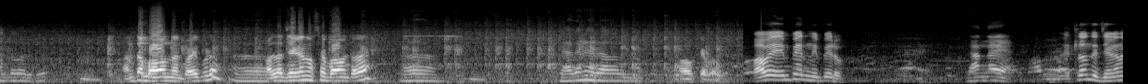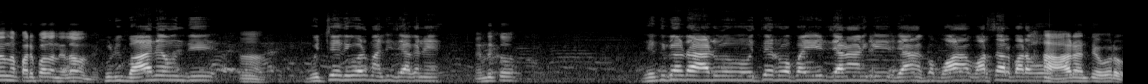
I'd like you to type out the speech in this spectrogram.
అంతవరకు ఉమ్. అంతా బాగుందంట ఇప్పుడు? మళ్ళీ జగన్ వస్తే బాగుంటుందా. జగనే రావాలి ఓకే బాబు. బాబాయ్ ఏం పేరు నీ పేరు? గంగయ్య. ఎట్లా ఉంది జగన్ అన్న పరిపాలన ఎలా ఉంది? ఇప్పుడు బాగానే ఉంది. వచ్చేది కూడా మళ్ళీ జగనే. ఎందుకు? ఎందుకంటే ఆడు వచ్చే రూపాయి జనానికి వర్షాలు పడవు. ఆడంటే ఎవరు?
